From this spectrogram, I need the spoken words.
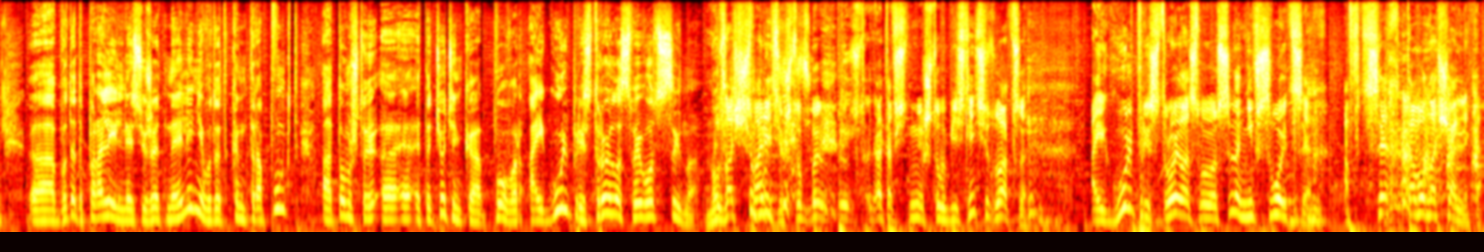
э, вот эта параллельная сюжетная линия, вот этот контрапункт о том, что э, э, эта тетенька, повар Айгуль, пристроила своего сына? Ну, значит, смотрите, чтобы, это, чтобы объяснить ситуацию. Айгуль пристроила своего сына не в свой цех, а в цех того начальника.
